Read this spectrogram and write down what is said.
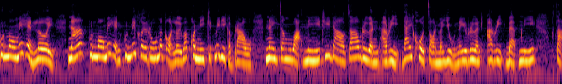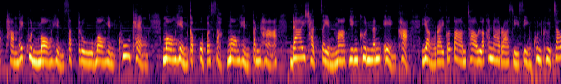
คุณมองไม่เห็นเลยนะ คุณมองไม่เห็นคุณไม่เคยรู้มาก่อนเลยว่าคนนี้คิดไม่ดีกับเรา ในจังหวะนี้ที่ดาวเจ้าเรือนอริได้โคจรมาอยู่ในเรือนอริแบบนี้ จะทำให้คุณมองเห็นศัตรู มองเห็นคู่แข่ง มองเห็นกับอุปสรรค มองเห็นปัญหา ได้ชัดเจนมากยิ่งขึ้นนั่นเองค่ะ อย่างไรก็ตามชาวลัคนาราศีสิงห์คุณคือเจ้า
